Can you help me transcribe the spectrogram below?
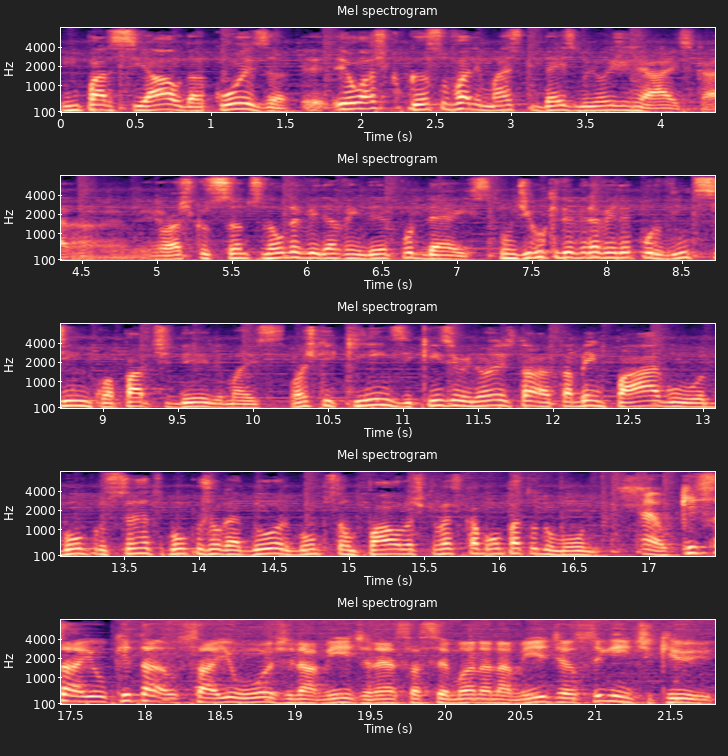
imparcial da coisa, eu acho que o ganso vale mais que 10 milhões de reais, cara. Eu acho que o Santos não deveria vender por 10. Não digo que deveria vender por 25 a parte dele, mas eu acho que 15, 15 milhões tá, tá bem pago, é bom pro Santos, bom pro jogador, bom pro São Paulo, acho que vai ficar bom pra todo mundo. É, o que saiu, o que tá, saiu hoje na mídia, né, essa semana na mídia é o seguinte, que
